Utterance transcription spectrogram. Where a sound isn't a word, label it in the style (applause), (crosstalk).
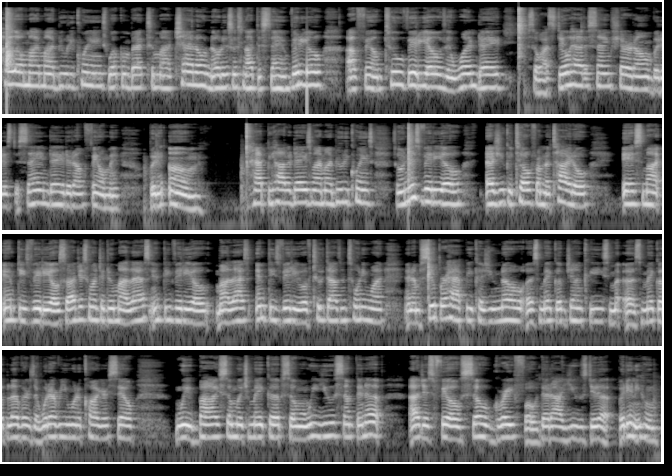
Hello my my beauty queens, welcome back to my channel. Notice it's not the same video. I filmed two videos in one day. So I still had the same shirt on, but it's the same day that I'm filming. But um happy holidays my my beauty queens. So in this video, as you could tell from the title, it's my empties video. So I just wanted to do my last empty video, my last empties video of 2021. And I'm super happy because you know us makeup junkies, us makeup lovers, or whatever you want to call yourself, we buy so much makeup. So when we use something up, I just feel so grateful that I used it up. But anywho,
